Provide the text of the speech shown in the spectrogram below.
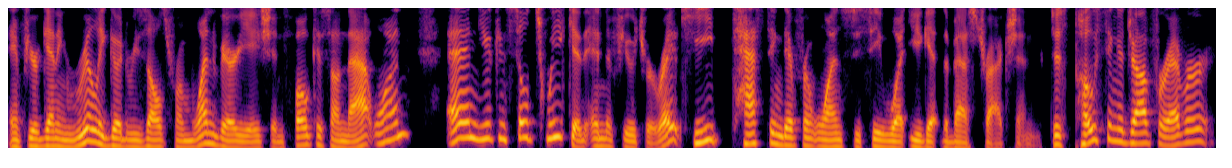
And if you're getting really good results from one variation, focus on that one and you can still tweak it in the future, right? Keep testing different ones to see what you get the best traction. Just posting a job forever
